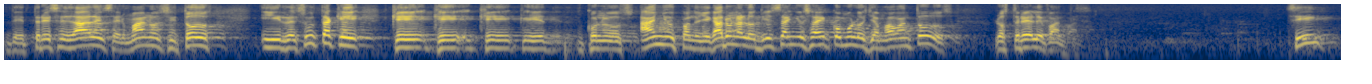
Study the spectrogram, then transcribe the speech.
de tres edades, hermanos y todos. Y resulta que, que, que, que, con los años, cuando llegaron a los 10 años, ¿saben cómo los llamaban todos? Los tres elefantes. ¿Sí?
